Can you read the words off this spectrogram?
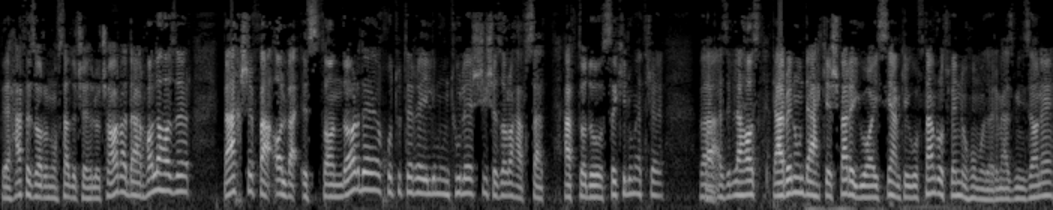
به 7944 و در حال حاضر بخش فعال و استاندارد خطوط ریلیمون طولش 6773 کیلومتره و از این لحاظ در بین اون ده کشور یو سی هم که گفتم رتبه نهم داریم. از میزان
